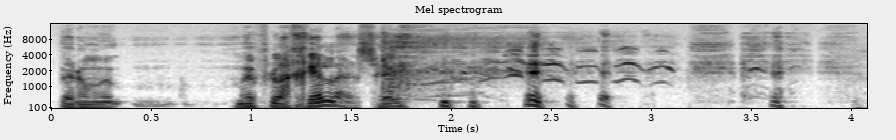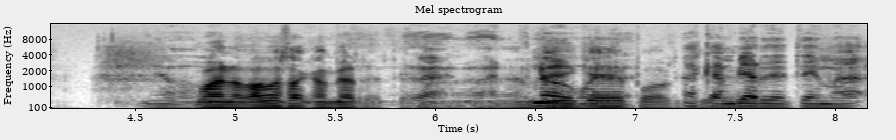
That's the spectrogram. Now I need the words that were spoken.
Pero me, flagelas, ¿eh? Bueno, vamos a cambiar de tema. a cambiar de tema.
